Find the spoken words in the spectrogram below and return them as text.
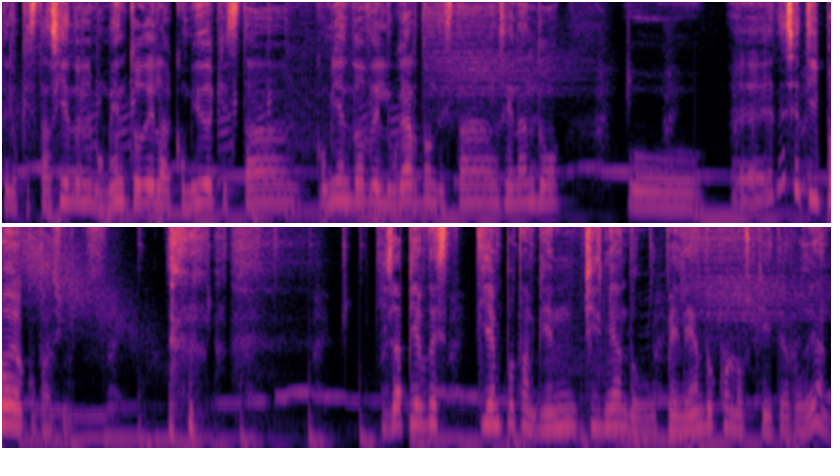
de lo que está haciendo en el momento, de la comida que está comiendo, del lugar donde está cenando, o eh, en ese tipo de ocupaciones. Quizá pierdes tiempo también chismeando o peleando con los que te rodean.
